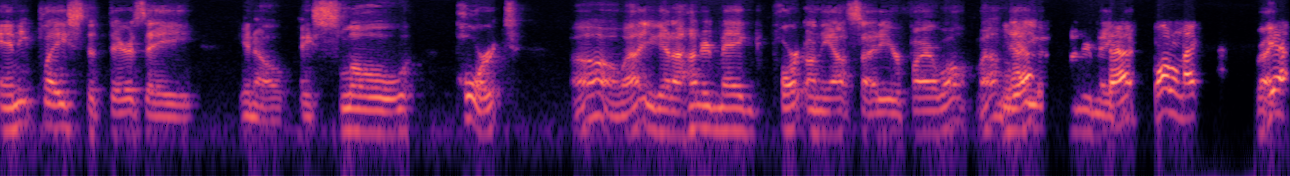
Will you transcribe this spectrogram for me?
any place that there's a, you know, a slow port, oh, well, you got a 100 meg port on the outside of your firewall. Well, now Yeah. you have 100 meg That bottleneck. Right. Yeah.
